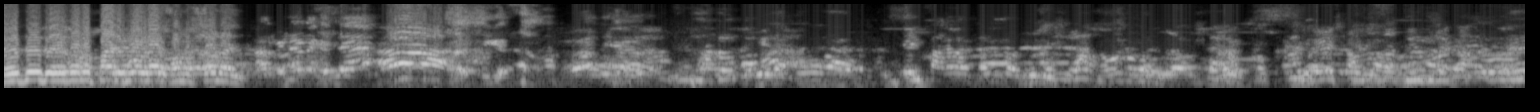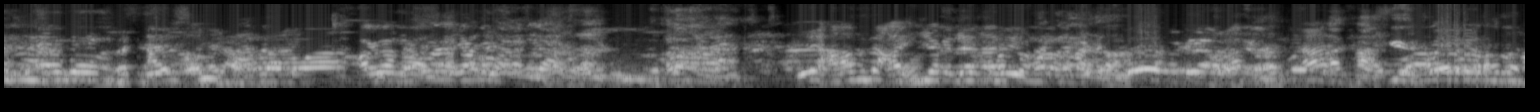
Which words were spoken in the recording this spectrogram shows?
এতে দেখে কোনো পারবে না সমস্যা নাই না না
